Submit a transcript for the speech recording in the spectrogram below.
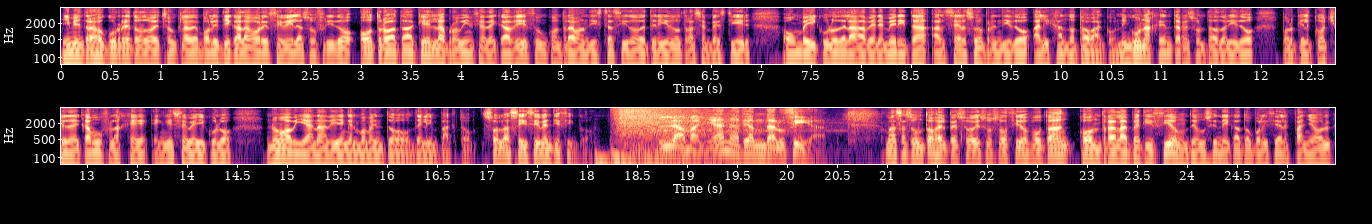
Y mientras ocurre todo esto en clave política, la Guardia Civil ha sufrido otro ataque en la provincia de Cádiz. Un contrabandista ha sido detenido tras embestir a un vehículo de la Benemérita al ser sorprendido alijando tabaco. Ningún agente ha resultado herido porque el coche de camuflaje en ese vehículo no había nadie en el momento del impacto. Son las 6 y 25. La mañana de Andalucía. Más asuntos, el PSOE y sus socios votan contra la petición de un sindicato policial español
